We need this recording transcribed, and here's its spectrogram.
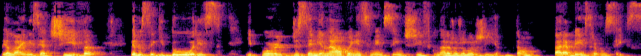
pela iniciativa, pelos seguidores e por disseminar o conhecimento científico na audiologia. Então, parabéns para vocês.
